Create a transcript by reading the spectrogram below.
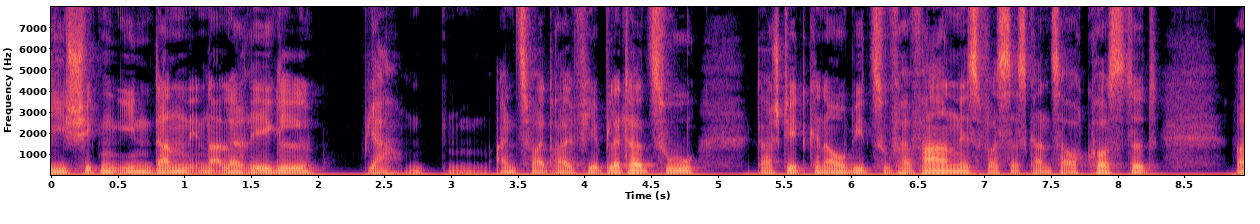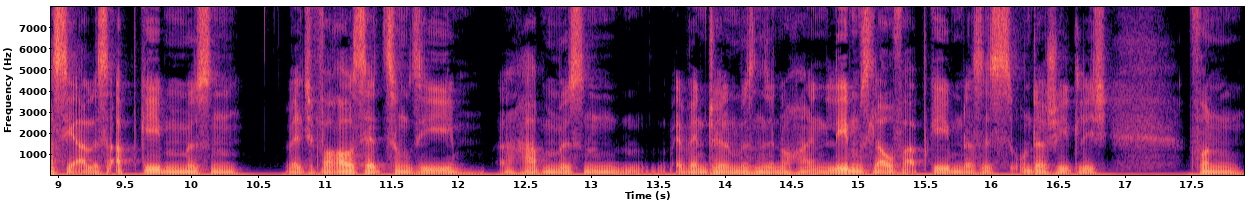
Die schicken Ihnen dann in aller Regel ja ein, zwei, drei, vier Blätter zu. Da steht genau, wie zu verfahren ist, was das Ganze auch kostet, was Sie alles abgeben müssen welche Voraussetzungen sie äh, haben müssen. Eventuell müssen sie noch einen Lebenslauf abgeben. Das ist unterschiedlich von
